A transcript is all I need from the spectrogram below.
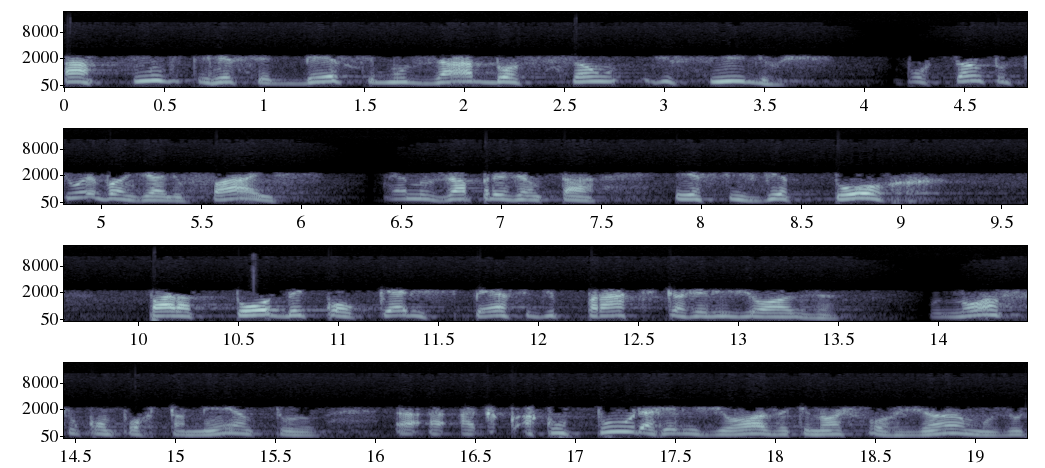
a fim de que recebêssemos a adoção de filhos. Portanto, o que o Evangelho faz é nos apresentar esse vetor para toda e qualquer espécie de prática religiosa. O nosso comportamento, a, a, cultura religiosa que nós forjamos, o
